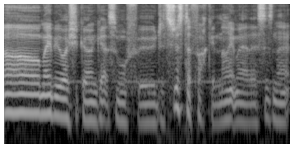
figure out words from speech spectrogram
Oh, maybe I should go and get some more food. It's just a fucking nightmare, this, isn't it?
